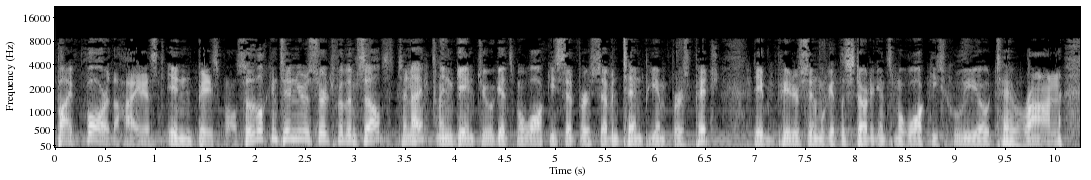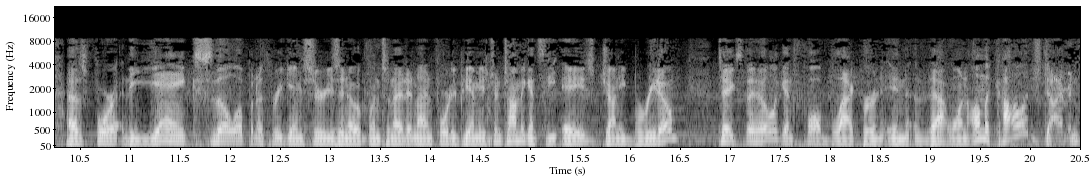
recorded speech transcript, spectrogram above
by far the highest in baseball. So they'll continue to search for themselves tonight in Game Two against Milwaukee, set for a 7:10 p.m. first pitch. David Peterson will get the start against Milwaukee's Julio Teheran. As for the Yanks, they'll open a three-game series in Oakland tonight at 9:40 p.m. Eastern Time against the A's. Jhony Brito takes the hill against Paul Blackburn in that one. On the college diamond,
